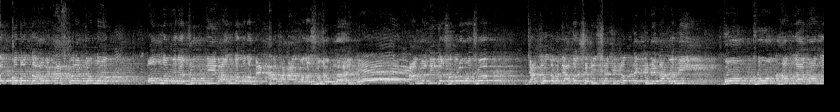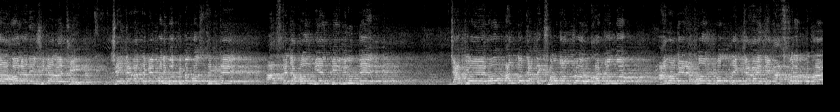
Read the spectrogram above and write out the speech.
ঐক্যবদ্ধভাবে কাজ করার জন্য অন্য কোনো যুক্তি বা অন্য কোনো ব্যাখ্যা থাকার কোনো সুযোগ নাই। আমরা দীর্ঘ সতেরো বছর জাতীয়তাবাদী আদর্শে বিশ্বাসী প্রত্যেকটি নেতা কর্মী গুম খুন হামলা মামলা হয়রানির শিকার হয়েছি। সেই জায়গা থেকে পরিবর্তিত পরিস্থিতিতে আজকে যখন বিএনপির বিরুদ্ধে জাতীয় এবং আন্তর্জাতিক ষড়যন্ত্র রোখার জন্য আমাদের এখন প্রত্যেক জায়গায় যে কাজ করার কথা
